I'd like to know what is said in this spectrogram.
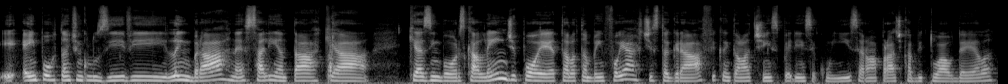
E é importante, inclusive, lembrar, né, salientar que a que a Zimborska, além de poeta, ela também foi artista gráfica, então ela tinha experiência com isso, era uma prática habitual dela.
